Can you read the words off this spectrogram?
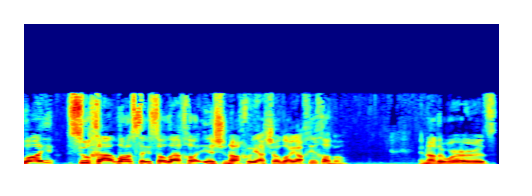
loy sucha lase salecha ish nachri asher In other words,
